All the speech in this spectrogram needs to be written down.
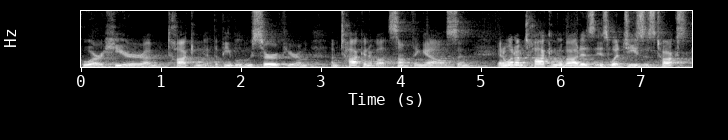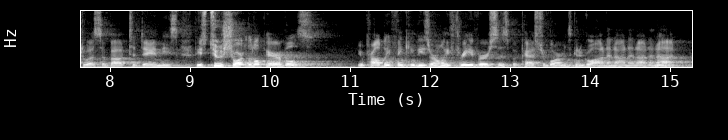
who are here. I'm talking the people who serve here. I'm, I'm talking about something else. And, and what I'm talking about is, is what Jesus talks to us about today in these, these two short little parables You're probably thinking these are only three verses, but Pastor Borman's going to go on and on and on and on.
